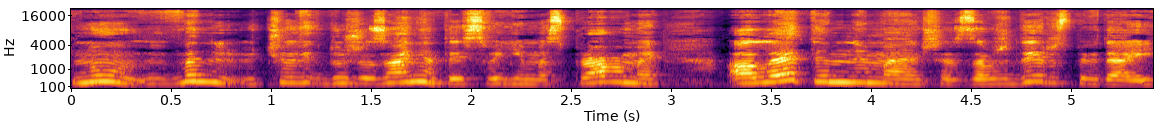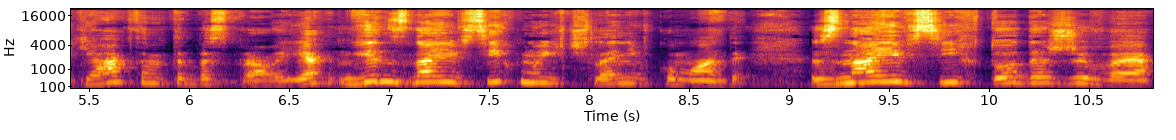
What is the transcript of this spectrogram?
Ну, в мене чоловік дуже зайнятий своїми справами, але тим не менше завжди розповідає, як там в тебе справи. Як він знає всіх моїх членів команди, знає всіх, хто де живе,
